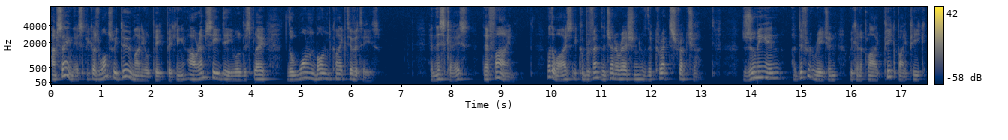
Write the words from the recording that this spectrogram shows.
I'm saying this because once we do manual peak picking, our MCD will display the one bond connectivities. In this case, they're fine. Otherwise, it could prevent the generation of the correct structure. Zooming in a different region, we can apply peak by peak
